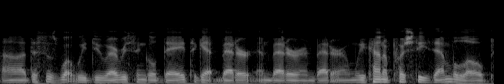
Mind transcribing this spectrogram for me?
Uh, this is what we do every single day to get better and better and better, and we kind of push these envelopes,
